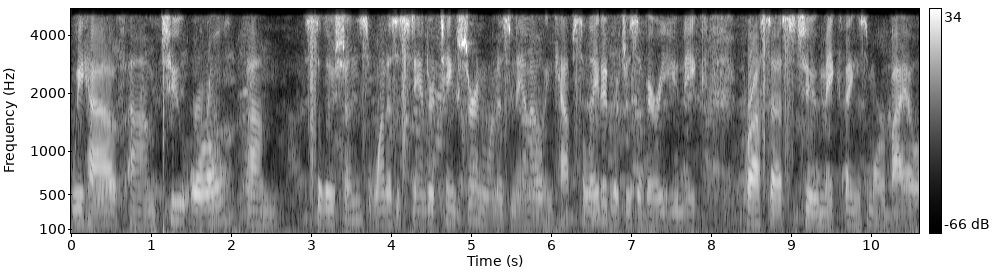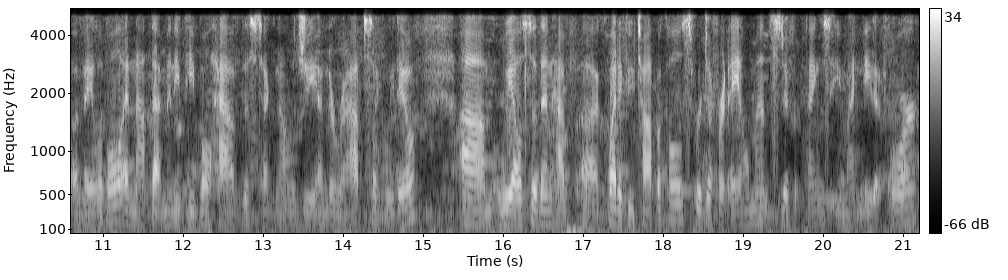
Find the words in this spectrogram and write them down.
We have um, two oral um, solutions. One is a standard tincture and one is nano encapsulated, which is a very unique process to make things more bioavailable. And not that many people have this technology under wraps like we do. Um, we also then have uh, quite a few topicals for different ailments, different things that you might need it for.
